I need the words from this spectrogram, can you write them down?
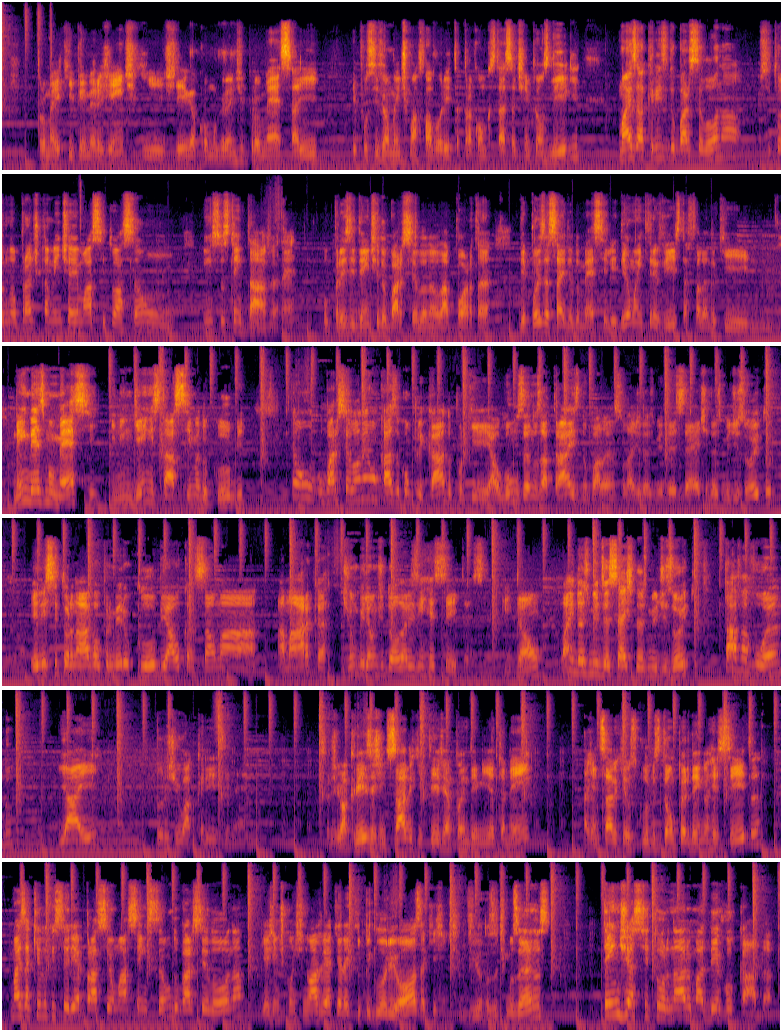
para uma equipe emergente que chega como grande promessa aí e possivelmente uma favorita para conquistar essa Champions League. Mas a crise do Barcelona se tornou praticamente aí uma situação insustentável, né? O presidente do Barcelona, o Laporta, depois da saída do Messi, ele deu uma entrevista falando que nem mesmo o Messi e ninguém está acima do clube. Então, o Barcelona é um caso complicado porque alguns anos atrás, no balanço lá de 2017, 2018, ele se tornava o primeiro clube a alcançar uma, a marca de um bilhão de dólares em receitas. Então, lá em 2017, 2018, estava voando e aí surgiu a crise, né? Surgiu a crise, a gente sabe que teve a pandemia também, a gente sabe que os clubes estão perdendo receita, mas aquilo que seria para ser uma ascensão do Barcelona e a gente continuar a ver aquela equipe gloriosa que a gente viu nos últimos anos, tende a se tornar uma derrocada.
